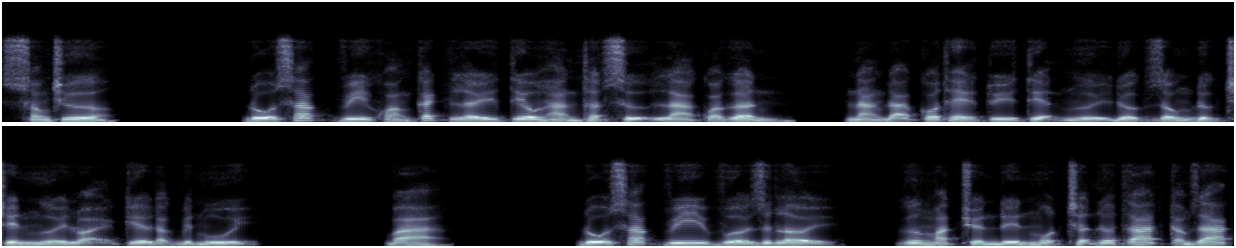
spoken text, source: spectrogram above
Xong chưa? Đỗ Sắc Vi khoảng cách lấy Tiêu Hàn thật sự là quá gần, nàng đã có thể tùy tiện ngửi được giống được trên người loại kia đặc biệt mùi. 3. Đỗ Sắc Vi vừa dứt lời, gương mặt truyền đến một trận ướt át cảm giác.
